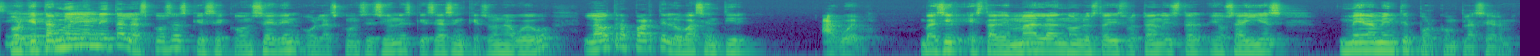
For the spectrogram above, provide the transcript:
Sí, Porque también la güey. neta, las cosas que se conceden o las concesiones que se hacen que son a huevo, la otra parte lo va a sentir a huevo. Va a decir, está de mala, no lo está disfrutando, está, o sea, y es meramente por complacerme.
